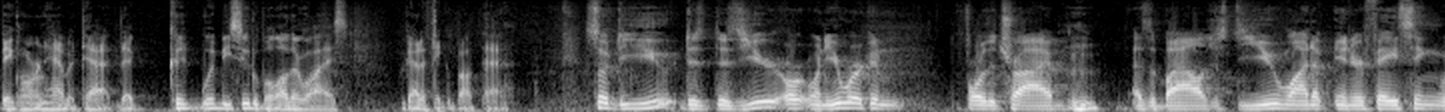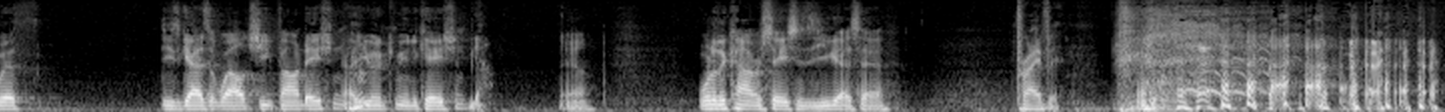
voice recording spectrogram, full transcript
bighorn habitat that could would be suitable otherwise, we got to think about that. So do you does does your or when you're working for the tribe Mm-hmm. as a biologist, do you wind up interfacing with these guys at Wild Sheep Foundation? Are you mm-hmm. in communication? Yeah. Yeah. What are the conversations that you guys have? Private.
